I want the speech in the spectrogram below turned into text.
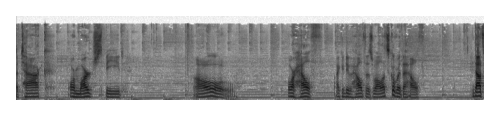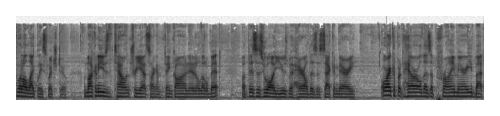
attack or march speed oh or health. I could do health as well. Let's go with the health. That's what I'll likely switch to. I'm not going to use the talent tree yet so I can think on it a little bit. But this is who I'll use with Harold as a secondary. Or I could put Harold as a primary, but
